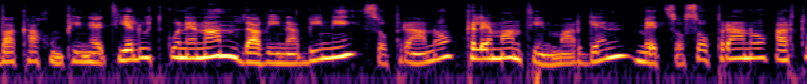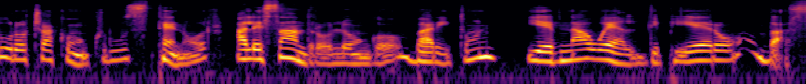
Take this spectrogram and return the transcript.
նվագախումբ խմբին հետ ելույթ կունենան Լավինա Բինի սոպրանո, Կլեմանտին Մարգեն մեծո սոպրանո, Արտուրո Չակոն Կրուզ տենոր, Ալեսանդրո Լոնգո բարիտոն եւ Նաուել Դի Պիեრო բաս։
